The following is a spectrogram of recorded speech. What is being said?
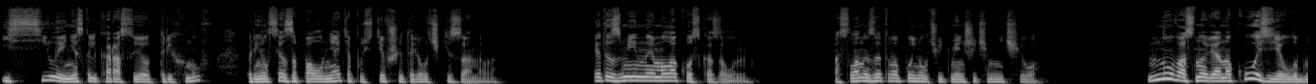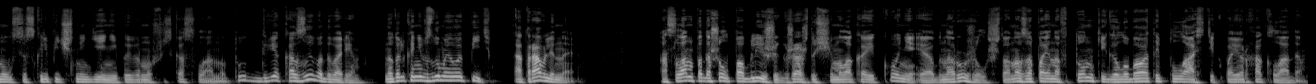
и с силой, несколько раз ее тряхнув, принялся заполнять опустевшие тарелочки заново. «Это змеиное молоко», — сказал он. Аслан из этого понял чуть меньше, чем ничего. «Ну, в основе оно козье», — улыбнулся скрипичный гений, повернувшись к Аслану. «Тут две козы во дворе, но только не вздумай его пить, отравленное». Аслан подошел поближе к жаждущей молока иконе и обнаружил, что она запаяна в тонкий голубоватый пластик поверх оклада.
